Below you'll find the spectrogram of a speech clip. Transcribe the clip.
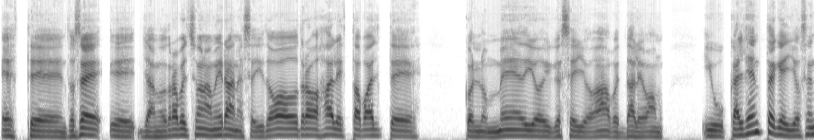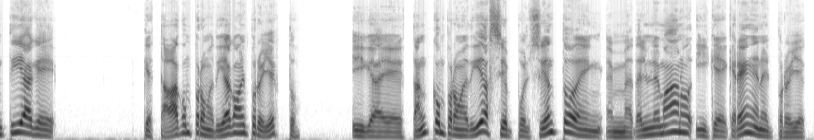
Este, entonces, eh, llamé a otra persona, mira, necesito trabajar esta parte con los medios y qué sé yo. Ah, pues dale, vamos. Y buscar gente que yo sentía que, que estaba comprometida con el proyecto y que están comprometidas 100% en, en meterle mano y que creen en el proyecto.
